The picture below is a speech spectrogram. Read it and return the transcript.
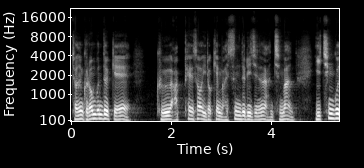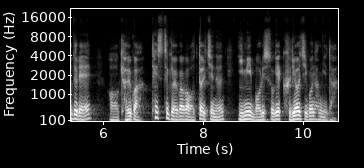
저는 그런 분들께 그 앞에서 이렇게 말씀드리지는 않지만 이 친구들의 어, 결과, 테스트 결과가 어떨지는 이미 머릿속에 그려지곤 합니다.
